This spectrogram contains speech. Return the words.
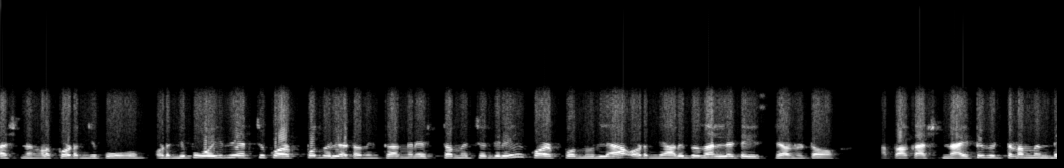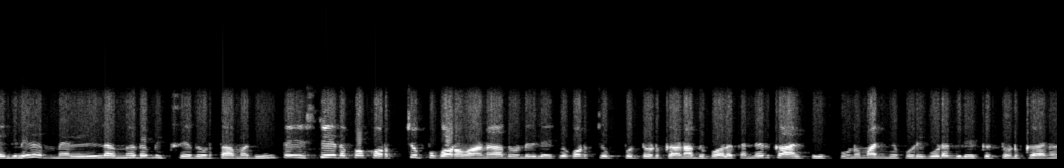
കഷ്ണങ്ങളൊക്കെ ഉടഞ്ഞു പോകും ഉടഞ്ഞു പോയി വിചാരിച്ച് കുഴപ്പമൊന്നുമില്ല കേട്ടോ. നിങ്ങൾക്ക് അങ്ങനെ ഇഷ്ടം വെച്ചെങ്കിൽ കുഴപ്പമൊന്നുമില്ല. ഉടഞ്ഞാൽ ഇത് നല്ല ടേസ്റ്റ് ആണ് കേട്ടോ. അപ്പൊ ആ കഷ്ണായിട്ട് കിട്ടണം എന്നുണ്ടെങ്കിൽ മെല്ലെ ഒന്ന് ഇത് മിക്സ് ചെയ്ത് കൊടുത്താൽ മതി. ടേസ്റ്റ് ചെയ്തപ്പോൾ കുറച്ച് ഉപ്പ് കുറവാണ്. അതുകൊണ്ട് ഇതിലേക്ക് കുറച്ച് ഉപ്പ് ഇട്ട് കൊടുക്കുകയാണ് അതുപോലെ തന്നെ ഒരു കാൽ ടീസ്പൂൺ മഞ്ഞൾപ്പൊടി കൂടെ ഇതിലേക്ക് ഇട്ട് കൊടുക്കുകയാണ്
